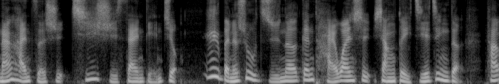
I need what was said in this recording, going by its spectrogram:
南韩则是七十三点九。日本的数值呢，跟台湾是相对接近的，它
